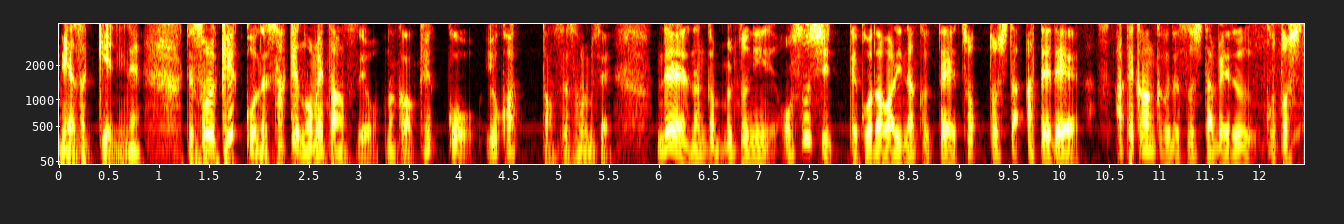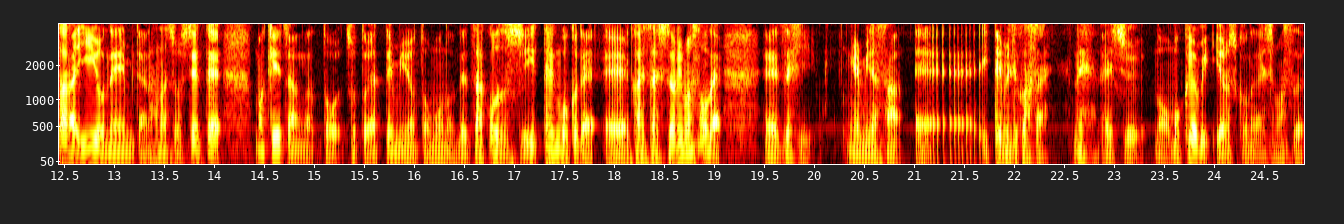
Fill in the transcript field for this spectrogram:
宮崎県にね。で、それ結構ね、酒飲めたんすよ。なんか結構良かったんすよ、その店。で、なんか別にお寿司ってこだわりなくて、ちょっとした当てで、当て感覚で寿司食べることしたらいいよね、みたいな話をしてて、まあ、ケイちゃんがとちょっとやってみようと思うので、ザコ寿司天国で、えー、開催しておりますので、えー、ぜひ、皆さん、えー、行ってみてください。ね、来週の木曜日よろしくお願いします。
